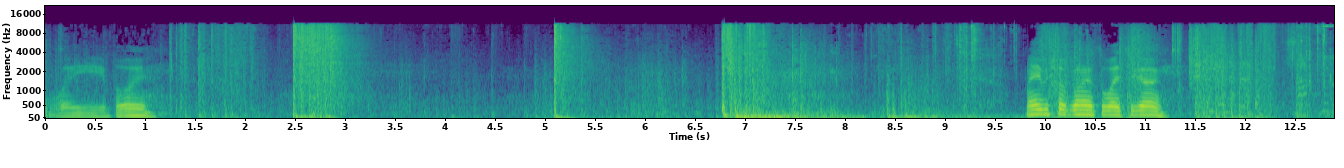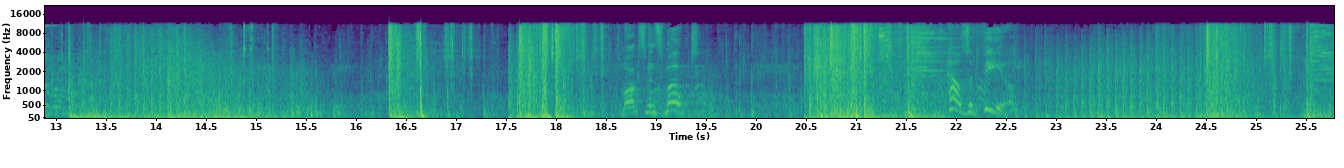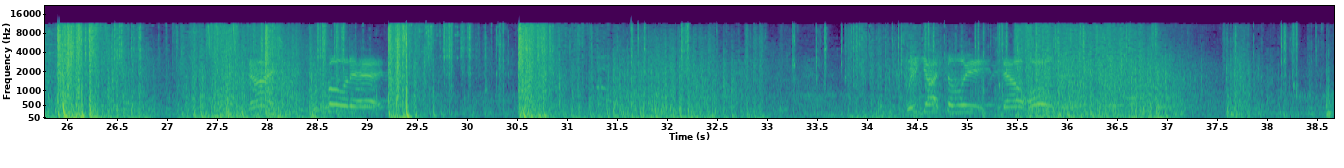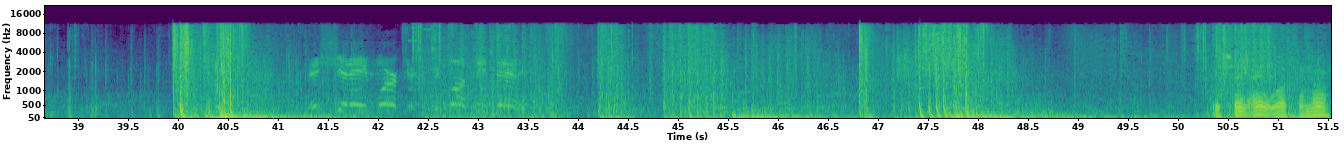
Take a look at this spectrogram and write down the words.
way, boy. Maybe shotgun is the way to go. Marksman smoked. How's it feel? Nice. We're pulling ahead. Got the lead. Now hold it. This shit ain't working. We've lost the advantage. This shit ain't working, no.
